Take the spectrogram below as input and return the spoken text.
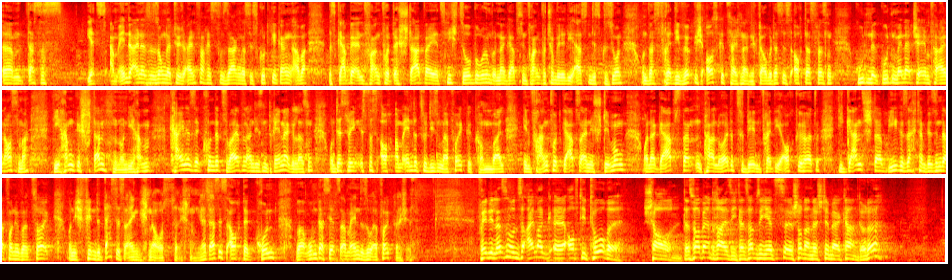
ähm, dass es jetzt am Ende einer Saison natürlich einfach ist zu sagen, das ist gut gegangen, aber es gab ja in Frankfurt, der Start war jetzt nicht so berühmt und dann gab es in Frankfurt schon wieder die ersten Diskussionen. Und was Freddy wirklich ausgezeichnet hat, ich glaube, das ist auch das, was einen guten, guten Manager im Verein ausmacht, die haben gestanden und die haben keine Sekunde Zweifel an diesen Trainer gelassen. Und deswegen ist das auch am Ende zu diesem Erfolg gekommen, weil in Frankfurt gab es eine Stimmung und da gab es dann ein paar Leute, zu denen Freddy auch gehörte, die ganz stabil gesagt haben, wir sind davon überzeugt. Und ich finde, das ist eigentlich eine Auszeichnung. Leistung. Ja, das ist auch der Grund, warum das jetzt am Ende so erfolgreich ist. Freddy, lassen Sie uns einmal äh, auf die Tore schauen. Das war Bernd Reisig, das haben Sie jetzt äh, schon an der Stimme erkannt, oder?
